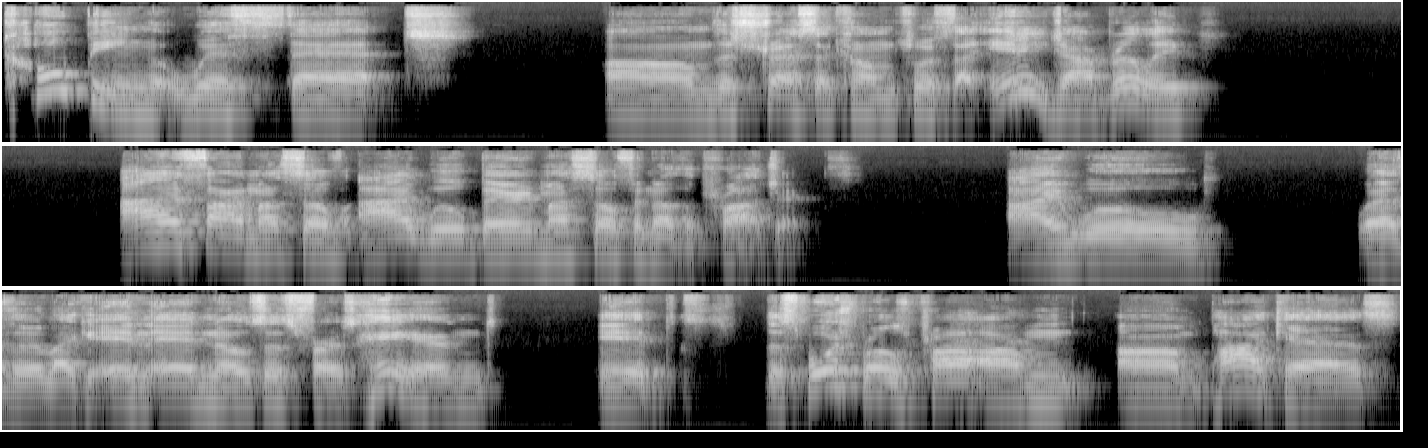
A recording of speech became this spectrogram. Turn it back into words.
coping with that um the stress that comes with any job really i find myself i will bury myself in other projects i will whether like and ed knows this firsthand it the sports bros pro, um, um podcast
